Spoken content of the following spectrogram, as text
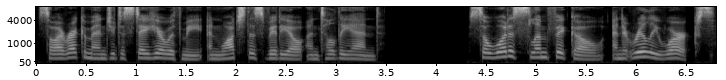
so I recommend you to stay here with me and watch this video until the end. So, what is Slim Fit Go? And it really works.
